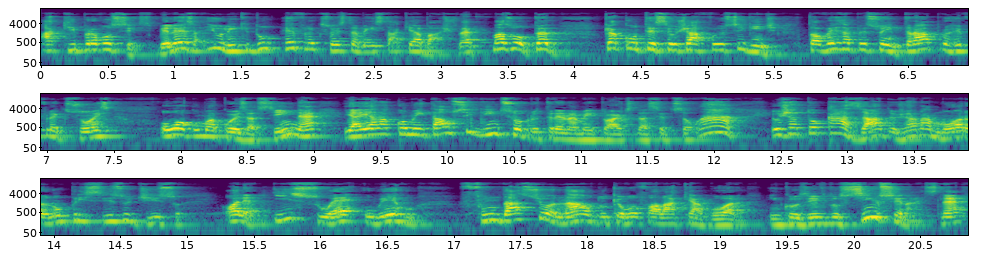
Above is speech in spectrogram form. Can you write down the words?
aqui para vocês, beleza? E o link do Reflexões também está aqui abaixo, né? Mas voltando, o que aconteceu já foi o seguinte: talvez a pessoa entrar para Reflexões ou alguma coisa assim, né? E aí ela comentar o seguinte sobre o treinamento Arte da Sedução: Ah, eu já tô casado, eu já namoro, eu não preciso disso. Olha, isso é o erro fundacional do que eu vou falar aqui agora, inclusive dos cinco sinais, né?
